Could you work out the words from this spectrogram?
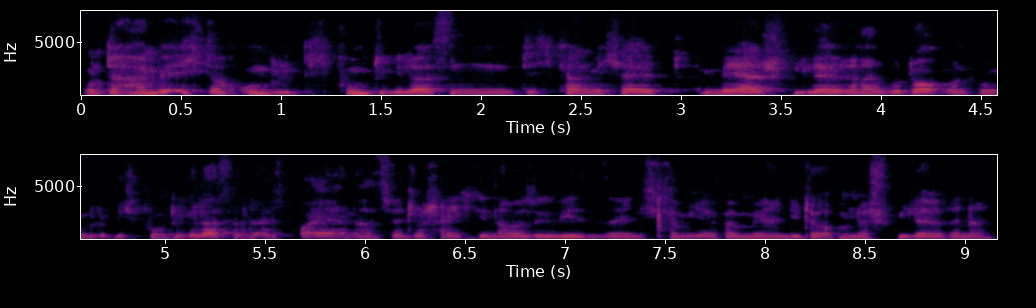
und da haben wir echt auch unglücklich Punkte gelassen. Und ich kann mich halt mehr Spiele erinnern, wo Dortmund unglücklich Punkte gelassen hat als Bayern. Das wird wahrscheinlich genauso gewesen sein. Ich kann mich einfach mehr an die Dortmunder Spiele erinnern.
